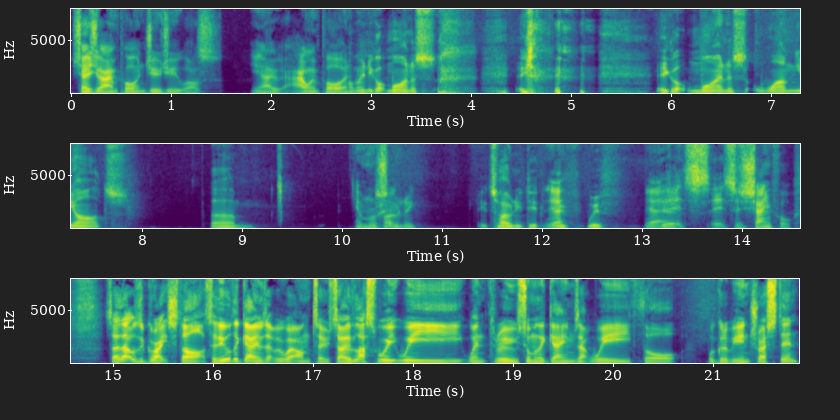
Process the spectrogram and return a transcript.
Shows you how important Juju was. You know how important. I mean, he got minus. he got minus one yards. Um, in rushing. Toney, Toney did Yeah. with with Yeah, Yeah. it's it's just shameful. So that was a great start. So the other games that we went on to. So last week we went through some of the games that we thought were going to be interesting.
